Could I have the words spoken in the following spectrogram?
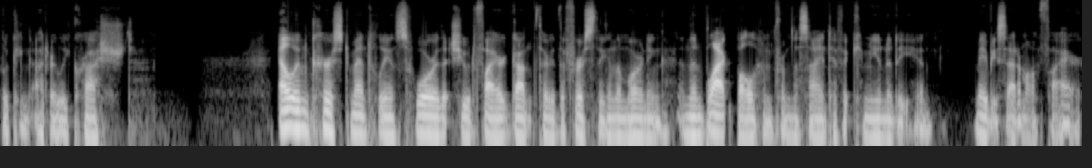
looking utterly crushed. Ellen cursed mentally and swore that she would fire Gunther the first thing in the morning and then blackball him from the scientific community and maybe set him on fire.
